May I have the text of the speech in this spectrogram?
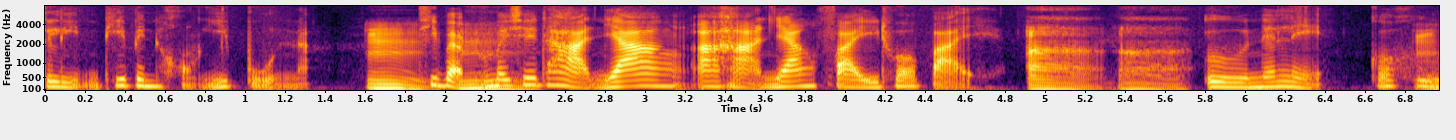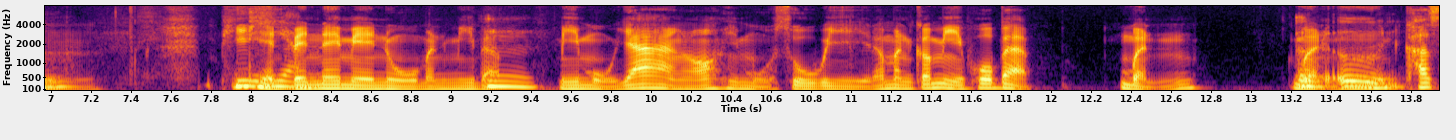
กลิ่นที่เป็นของญี่ปุ่นอะมที่แบบอืไม่ใช่ถ่านย่างอาหารย่างไฟทั่วไป อ่าอ่าเออนั่นแหละก็คือือมพี่เห็นเยี่ยมเป็นในเมนูมันมีแบบอืมมีหมูย่างเนาะมีหมูซูวี แล้วมันก็มีพวกแบบเหมือนเหมือนอื่นๆคัส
